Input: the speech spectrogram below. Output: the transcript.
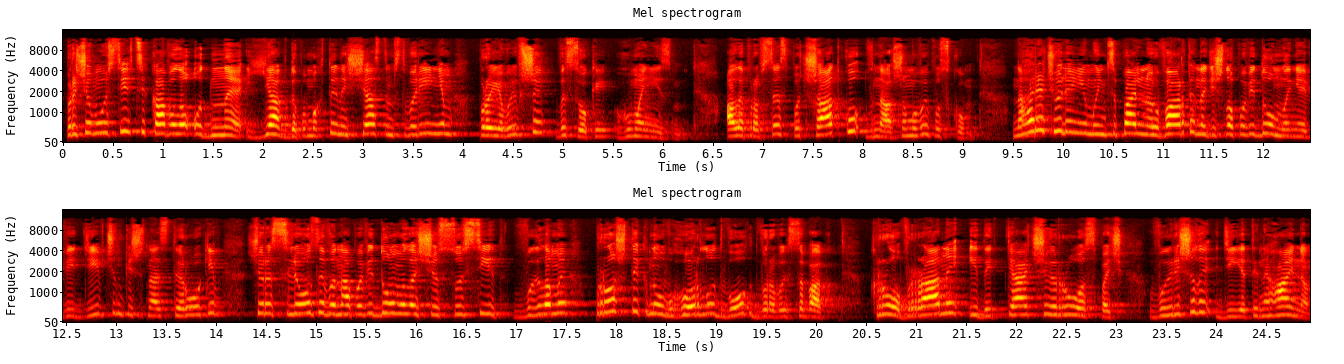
Причому усіх цікавило одне: як допомогти нещасним створінням, проявивши високий гуманізм. Але про все спочатку в нашому випуску. На гарячу лінію муніципальної варти надійшло повідомлення від дівчинки 16 років. Через сльози вона повідомила, що сусід вилами проштикнув горло двох дворових собак. Кров, рани і дитячий розпач вирішили діяти негайно.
